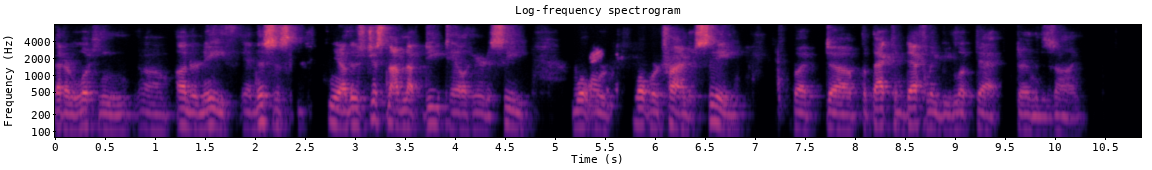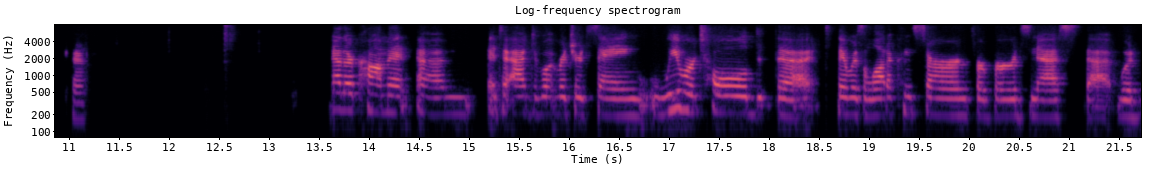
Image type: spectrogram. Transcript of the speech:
better looking um, underneath. And this is, you know, there's just not enough detail here to see what we're, what we're trying to see. But, uh, but that can definitely be looked at during the design. Another comment um, and to add to what Richard's saying, we were told that there was a lot of concern for birds' nests that would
